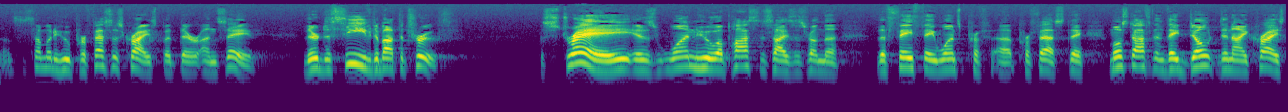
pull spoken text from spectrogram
That's somebody who professes Christ, but they're unsaved. They're deceived about the truth. The stray is one who apostatizes from the, the faith they once prof, uh, professed. They, most often, they don't deny Christ,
